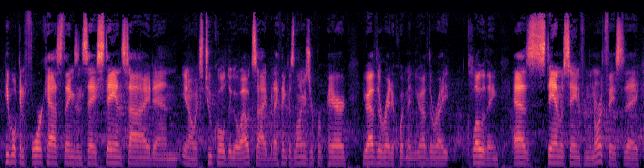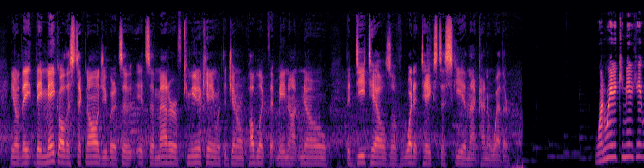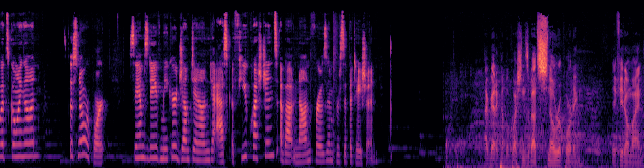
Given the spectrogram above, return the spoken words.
people can forecast things and say stay inside and you know it's too cold to go outside. But i think as long as you're prepared you have the right equipment you have the right clothing. As stan was saying from the north face today you know they, they make all this technology but it's a it's a matter of communicating with the general public that may not know the details of what it takes to ski in that kind of weather. One way to communicate what's going on? The snow report Sam's Dave Meeker jumped in on to ask a few questions about non frozen precipitation. I've got a couple questions about snow reporting, if you don't mind.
